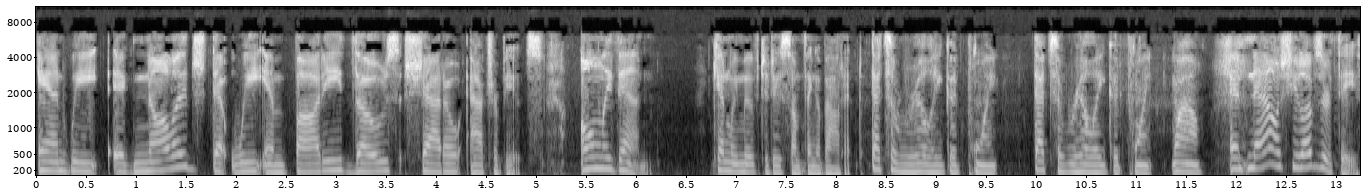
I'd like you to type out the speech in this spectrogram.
and we acknowledge that we embody those shadow attributes. Only then can we move to do something about it. That's a really good point. That's a really good point. Wow. And now she loves her thief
